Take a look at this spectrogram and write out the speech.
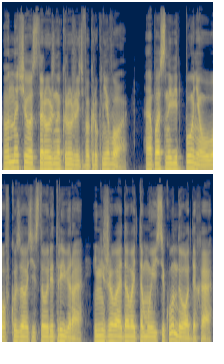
он начал осторожно кружить вокруг него. Опасный вид понял уловку золотистого ретривера и, не желая давать тому и секунды отдыха,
